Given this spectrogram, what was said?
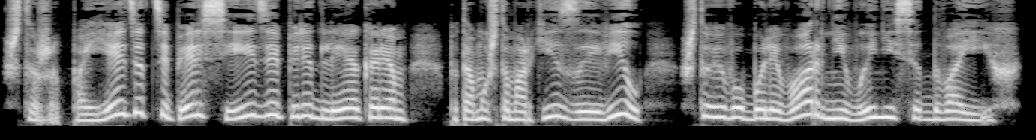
Что же, поедет теперь сидя перед лекарем, потому что маркиз заявил, что его боливар не вынесет двоих.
